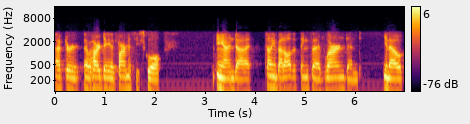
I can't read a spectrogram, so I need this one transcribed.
after a hard day of pharmacy school and uh telling about all the things that I've learned and you know,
